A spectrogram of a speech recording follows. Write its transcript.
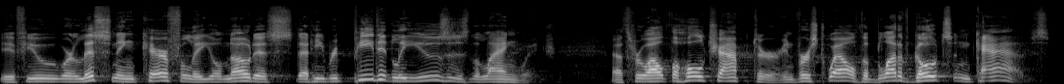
if you were listening carefully, you'll notice that he repeatedly uses the language uh, throughout the whole chapter. In verse 12, the blood of goats and calves.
